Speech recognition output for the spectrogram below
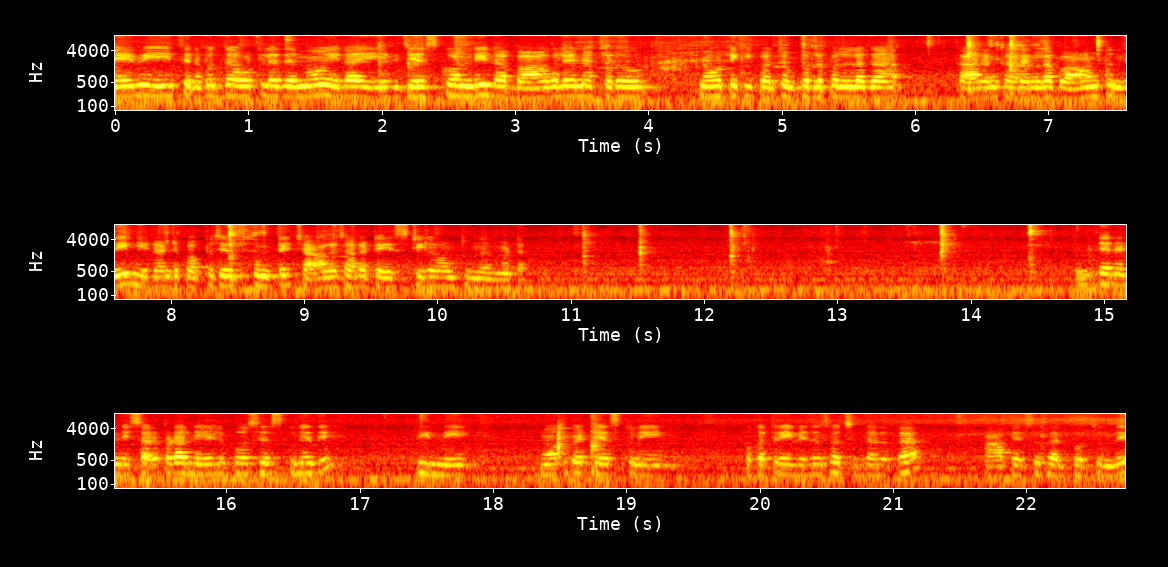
ఏమి తినబుద్ధి అవ్వట్లేదేమో ఇలా ఇది చేసుకోండి ఇలా బాగలేనప్పుడు నోటికి కొంచెం పుల్ల పుల్లగా కారం కారంగా బాగుంటుంది. ఇలాంటి పప్పు చేసుకుంటే చాలా చాలా టేస్టీగా ఉంటుందన్నమాట. అంతేనండి ఇంతేనండి సరిపడా నీళ్ళు పోసేసుకునేది దీన్ని మూత పెట్టేసుకుని ఒక త్రీ విజిల్స్ వచ్చిన తర్వాత ఆపేస్తే సరిపోతుంది.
